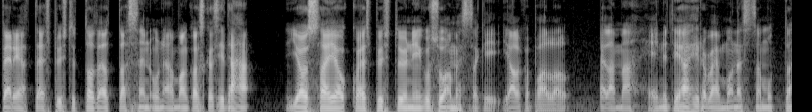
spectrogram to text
periaatteessa pystyt toteuttaa sen unelman, koska sitähän jossain joukkueessa pystyy niin kuin Suomessakin jalkapallolla elämään. Ei nyt ihan hirveän monessa, mutta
